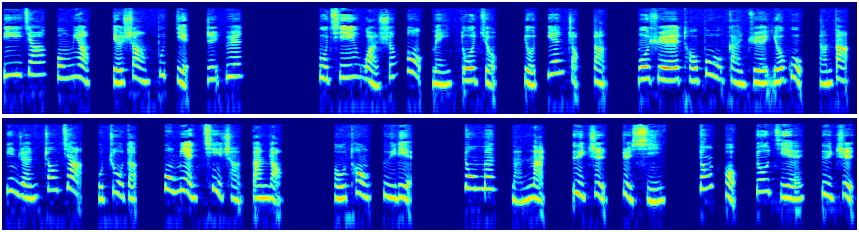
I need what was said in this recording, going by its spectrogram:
第一家公庙结上不解之冤。父亲往生后没多久，有天早上，墨学头部感觉有股强大、令人招架不住的。负面气场干扰，头痛欲裂，胸闷难耐，欲窒窒息，胸口纠结，欲窒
